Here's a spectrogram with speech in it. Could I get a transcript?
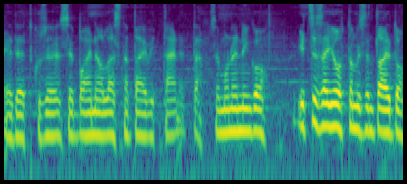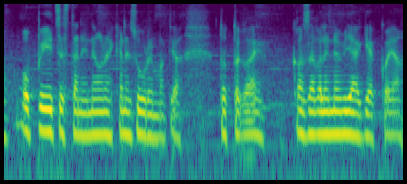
että, että kun se, se paine on läsnä päivittäin, että semmoinen niin itsensä johtamisen taito oppii itsestä, niin ne on ehkä ne suurimmat ja totta kai kansainvälinen jääkiekko ja,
